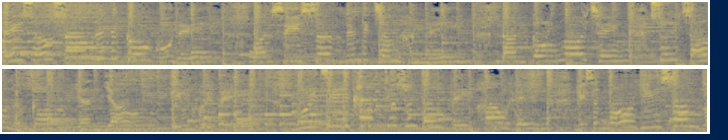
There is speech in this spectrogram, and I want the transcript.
你想相恋的高估你还是失恋的憎恨你难道爱情需找两个人又点去比？每次给挑选都被抛弃其实我以心来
